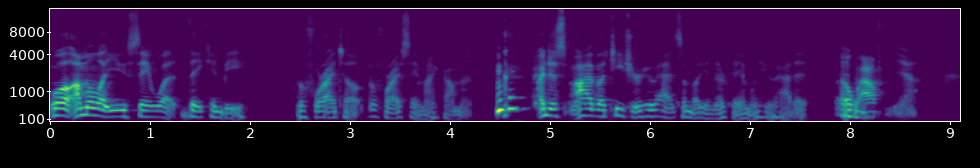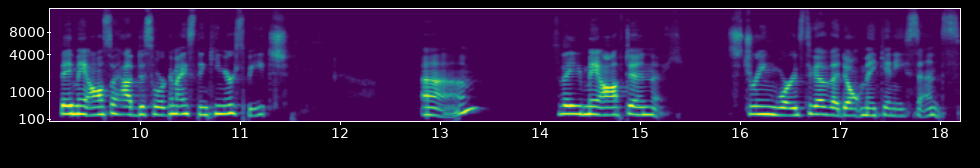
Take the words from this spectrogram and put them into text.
Well, I'm gonna let you say what they can be before I tell before I say my comment. Okay. I just I have a teacher who had somebody in their family who had it. Oh And, wow. Yeah. They may also have disorganized thinking or speech. Um, so they may often string words together that don't make any sense.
